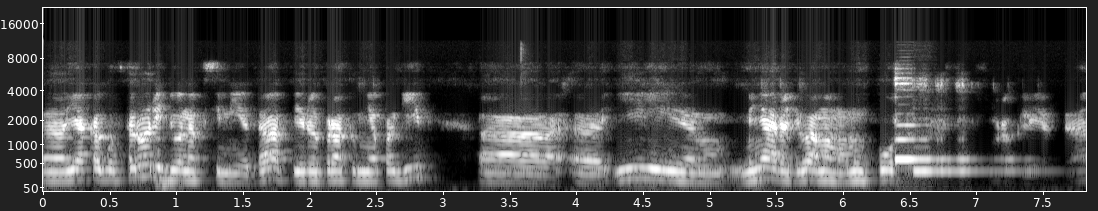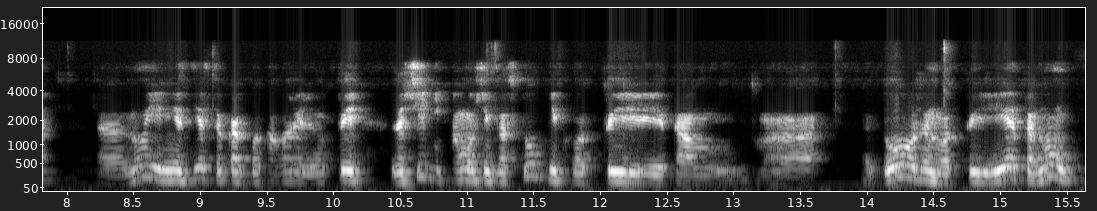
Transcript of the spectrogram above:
э, я как бы второй ребенок в семье, да, первый брат у меня погиб, э, и меня родила мама, ну, после 40 лет. Э, ну и мне с детства как бы говорили, ну ты защитник, помощник, заступник, вот ты там э, должен, вот ты это, ну,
